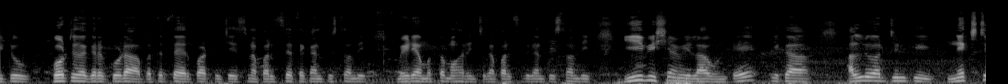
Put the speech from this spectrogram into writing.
ఇటు కోర్టు దగ్గర కూడా భద్రతా ఏర్పాట్లు చేసిన పరిస్థితి కనిపిస్తోంది. మీడియా మొత్తం మోహరించిన పరిస్థితి కనిపిస్తోంది. ఈ విషయం ఇలా ఉంటే ఇక అల్లు అర్జున్కి నెక్స్ట్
